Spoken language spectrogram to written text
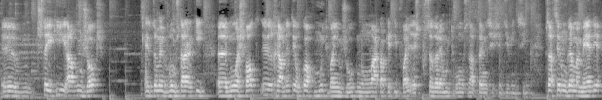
Uh, testei aqui alguns jogos, eu também vou mostrar aqui uh, no asfalto, uh, realmente ele corre muito bem o jogo, não há qualquer tipo de falha. Este processador é muito bom, o Snapdragon 625, apesar de ser um gama média,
